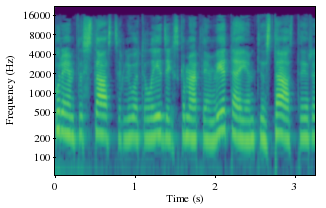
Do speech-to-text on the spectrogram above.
kuriem tas stāsts ir ļoti līdzīgs, kamēr tiem vietējiem tie stāsti ir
